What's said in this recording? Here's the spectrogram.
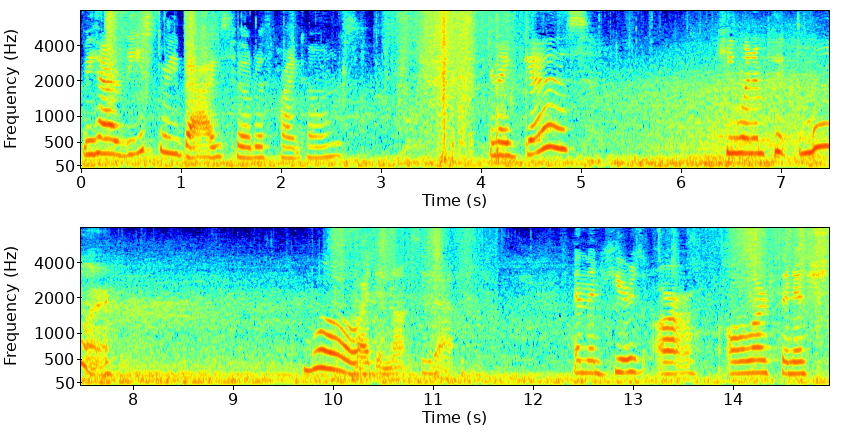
We have these three bags filled with pine cones. And I guess he went and picked more. Whoa, I did not see that. And then here's our all our finished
